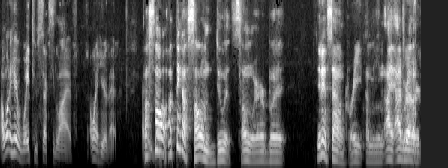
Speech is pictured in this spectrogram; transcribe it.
I want to hear "Way Too Sexy" live. I want to hear that. I, I saw. That. I think I saw him do it somewhere, but it didn't sound great. I mean, I, would rather.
